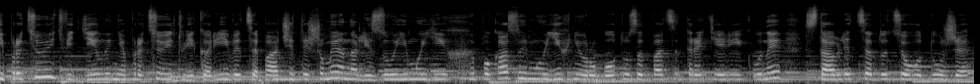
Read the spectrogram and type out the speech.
І працюють відділення, працюють лікарі. Ви це бачите, що ми аналізуємо їх, показуємо їхню роботу за 23 рік. Вони ставляться до цього дуже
